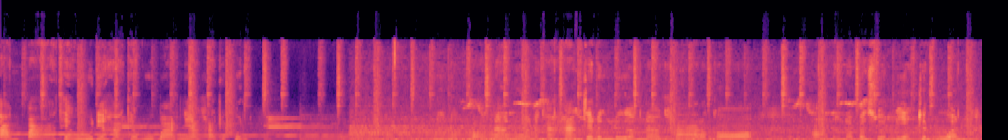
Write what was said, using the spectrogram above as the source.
ตามป่าแถวเนี่ยค่ะ แถวหมู่บ้านเนี่ยค่ะ ทุกคนมีนกปลอหน้านวลนะคะ หางจะเหลืองๆนะคะ แล้วก็นางน้อยบ้านสวนเลี้ยงจนอ้วนค่ะ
